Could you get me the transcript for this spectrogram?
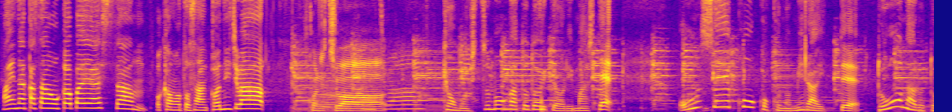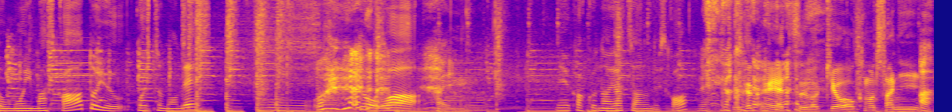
前中さん岡林さん。岡本さんこんにちは。こんにちは。今日も質問が届いておりまして音声広告の未来ってどうなると思いますか？というご質問です。今日は はい。明確なやつあるんですか？明確なやつは今日は岡本さんにあ、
